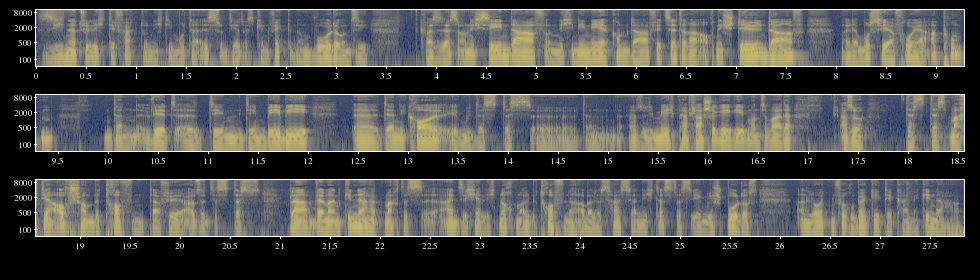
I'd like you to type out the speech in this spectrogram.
sie natürlich de facto nicht die Mutter ist und ihr das Kind weggenommen wurde und sie quasi das auch nicht sehen darf und nicht in die Nähe kommen darf, etc., auch nicht stillen darf, weil da muss sie ja vorher abpumpen. Und dann wird äh, dem, dem Baby äh, der Nicole irgendwie das, das, äh, dann, also die Milch per Flasche gegeben und so weiter. Also das, das macht ja auch schon betroffen dafür. Also das, das, klar, wenn man Kinder hat, macht es einen sicherlich noch mal betroffener, aber das heißt ja nicht, dass das irgendwie spurlos an Leuten vorübergeht, die keine Kinder haben.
